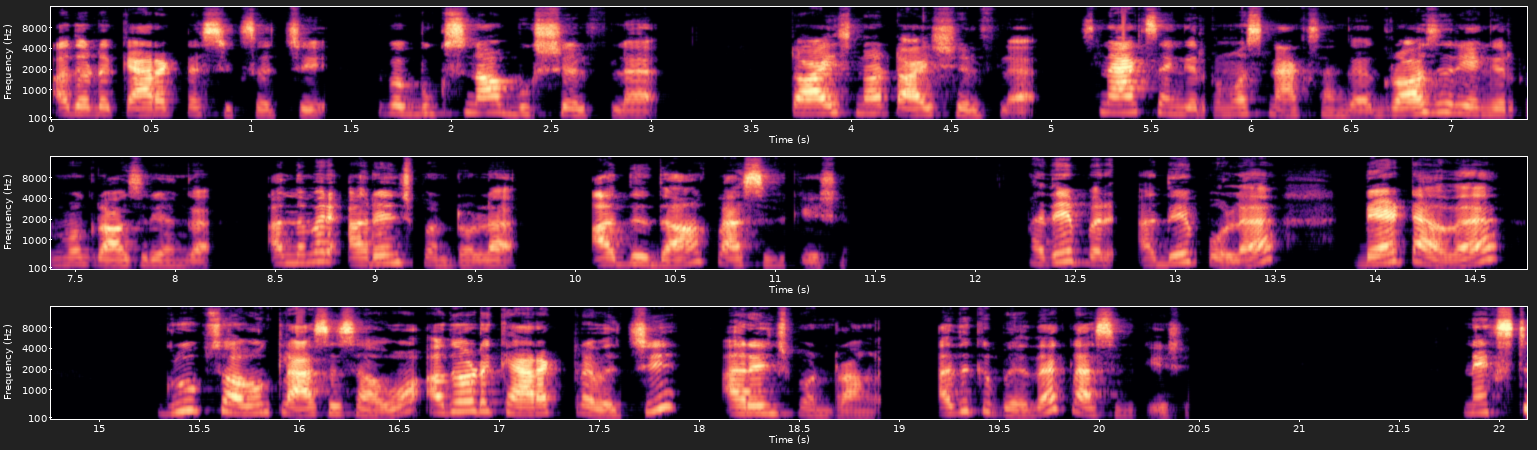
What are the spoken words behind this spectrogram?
அதோட கேரக்டரிஸ்டிக்ஸ் வச்சு இப்போ புக்ஸ்னால் புக் ஷெல்ஃபில் டாய்ஸ்னா டாய் ஷெல்ஃபில் ஸ்நாக்ஸ் எங்கே இருக்கணுமோ ஸ்நாக்ஸ் அங்கே க்ராசரி எங்கே இருக்கணுமோ கிராசரி அங்கே. அந்த மாதிரி அரேஞ்ச் பண்ணுறோம்ல அதுதான் கிளாஸிஃபிகேஷன் அதே அதே போல் டேட்டாவை குரூப்ஸாகவும் கிளாஸஸாகவும் அதோட கேரக்டரை வச்சு அரேஞ்ச் பண்ணுறாங்க அதுக்கு பேர் தான் கிளாஸிஃபிகேஷன் நெக்ஸ்ட்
